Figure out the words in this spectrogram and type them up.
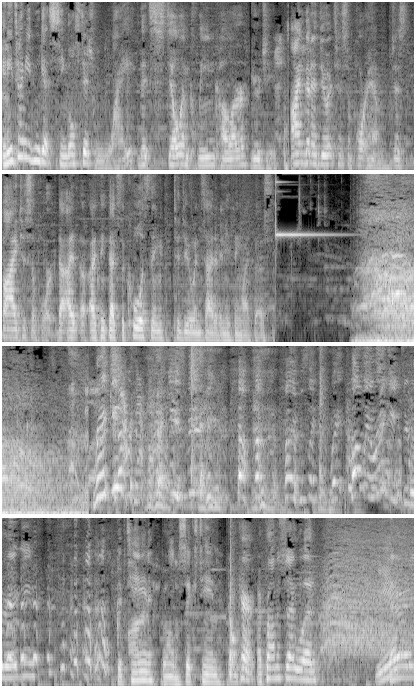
Anytime you can get single stitch white that's still in clean color, Gucci. I'm gonna do it to support him. Just buy to support. I, I think that's the coolest thing to do inside of anything like this. Ricky! Ricky's bidding! I was like, wait, oh, wait, Ricky! Do 15, boom, 16. Don't care. I promised I would. Yeah. There it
